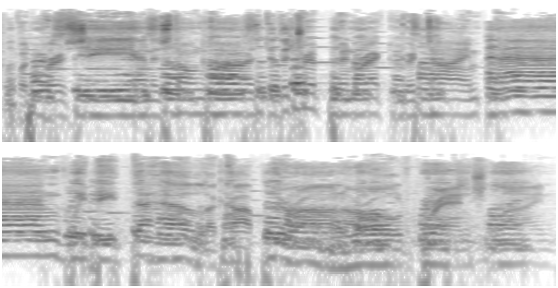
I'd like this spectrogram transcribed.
But Percy and his stone cars did the trip in record time, and we beat the helicopter on our old branch line.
